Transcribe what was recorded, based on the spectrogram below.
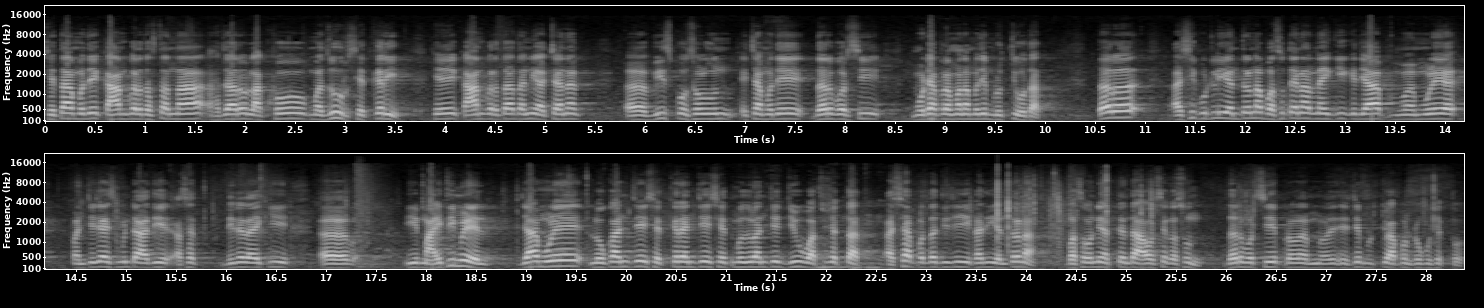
शेतामध्ये काम करत असताना हजारो लाखो मजूर शेतकरी हे काम करतात आणि अचानक वीज कोसळून याच्यामध्ये दरवर्षी मोठ्या प्रमाणामध्ये मृत्यू होतात. तर अशी कुठली यंत्रणा बसवता येणार नाही की की ज्यामुळे पंचेचाळीस मिनटं आधी असं दिलेलं आहे की ही माहिती मिळेल ज्यामुळे लोकांचे शेतकऱ्यांचे शेतमजुरांचे जीव वाचू शकतात. अशा पद्धतीची एखादी यंत्रणा बसवणे अत्यंत आवश्यक असून दरवर्षी प्र याचे मृत्यू आपण रोखू शकतो.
